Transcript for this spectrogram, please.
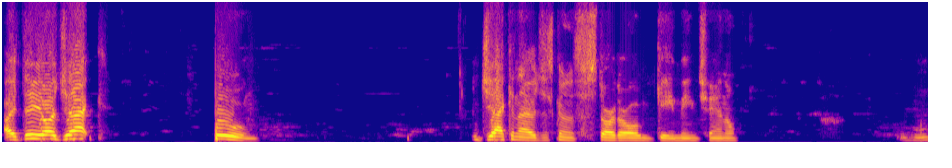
Alright, there you are, Jack. Boom. Jack and I are just gonna start our own gaming channel. hmm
